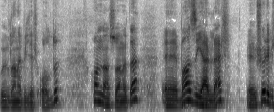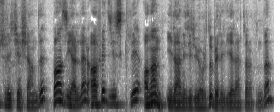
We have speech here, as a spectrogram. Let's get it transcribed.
uygulanabilir oldu. Ondan sonra da e, bazı yerler e, şöyle bir süreç yaşandı. Bazı yerler afet riskli alan ilan ediliyordu belediyeler tarafından.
